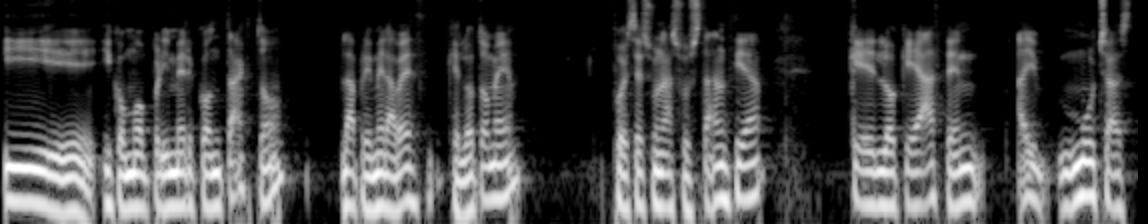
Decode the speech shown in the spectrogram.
y, como primer contacto, la primera vez que lo tomé, pues es una sustancia que lo que hacen, hay muchos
